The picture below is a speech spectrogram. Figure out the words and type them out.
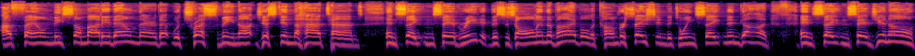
I found me somebody down there that would trust me, not just in the high times. And Satan said, Read it. This is all in the Bible, a conversation between Satan and God. And Satan said, You know,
